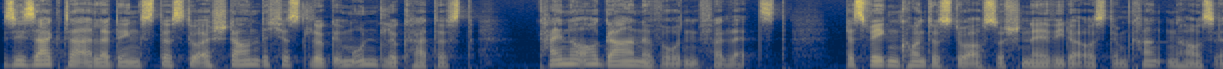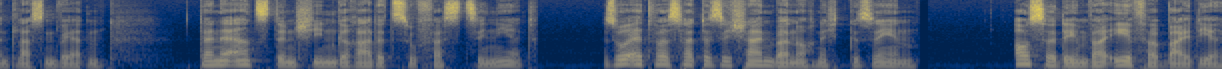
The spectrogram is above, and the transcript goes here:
Sie sagte allerdings, dass du erstaunliches Glück im Unglück hattest. Keine Organe wurden verletzt. Deswegen konntest du auch so schnell wieder aus dem Krankenhaus entlassen werden. Deine Ärztin schien geradezu fasziniert. So etwas hatte sie scheinbar noch nicht gesehen. Außerdem war Eva bei dir,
